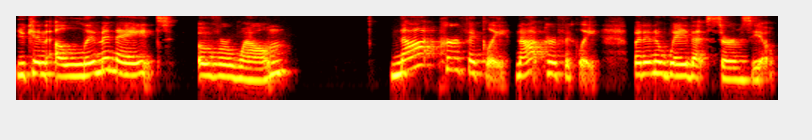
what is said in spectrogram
You can eliminate overwhelm not perfectly, not perfectly, but in a way that serves you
